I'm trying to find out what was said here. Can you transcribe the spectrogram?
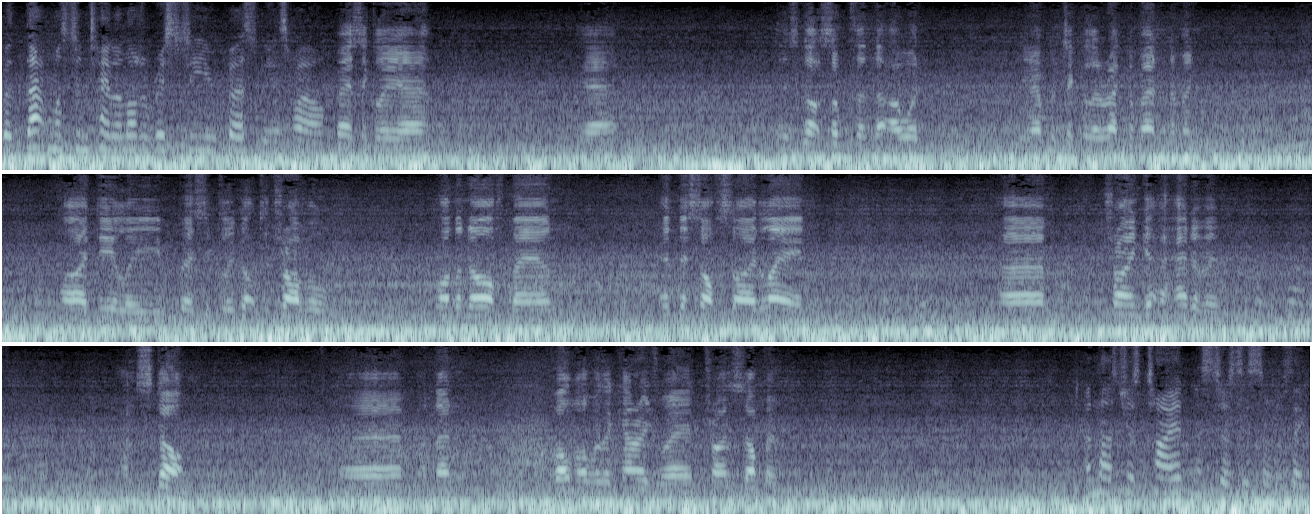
But that must entail a lot of risk to you personally as well. Basically, yeah, yeah. It's not something that I would, you know, particularly recommend. I mean, ideally, you've basically got to travel on the northbound in this offside lane, um, try and get ahead of him, and stop, um, and then vault over the carriageway and try and stop him. And that's just tiredness, just this sort of thing.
